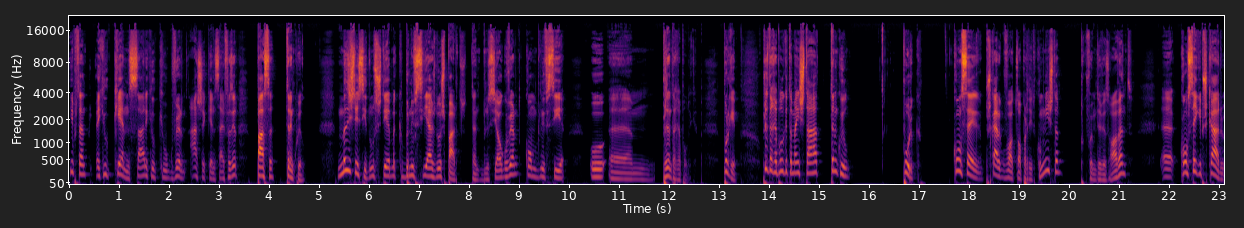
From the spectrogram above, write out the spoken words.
e, portanto, aquilo que é necessário, aquilo que o Governo acha que é necessário fazer, passa tranquilo. Mas isto tem sido um sistema que beneficia as duas partes, tanto beneficia o governo como beneficia o um, Presidente da República. Porquê? O Presidente da República também está tranquilo, porque consegue buscar votos ao Partido Comunista, porque foi muitas vezes ao Avante, uh, consegue buscar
